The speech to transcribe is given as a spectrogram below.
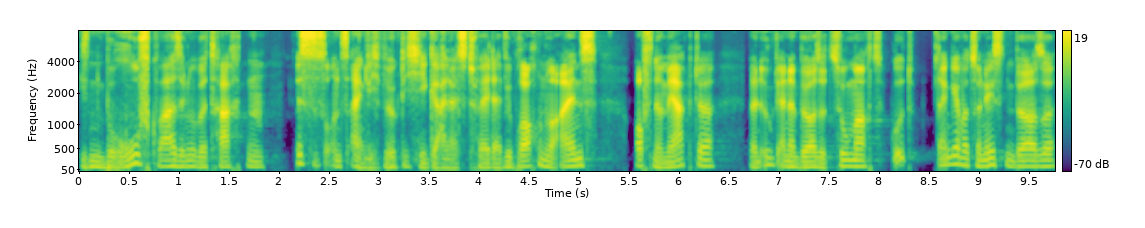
diesen Beruf quasi nur betrachten, ist es uns eigentlich wirklich egal als Trader. Wir brauchen nur eins, offene Märkte. Wenn irgendeine Börse zumacht, gut, dann gehen wir zur nächsten Börse.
